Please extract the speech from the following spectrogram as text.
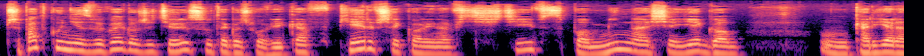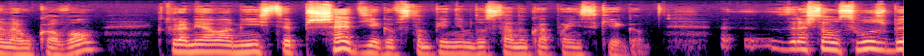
W przypadku niezwykłego życiorysu tego człowieka w pierwszej kolejności wspomina się jego mm, karierę naukową, która miała miejsce przed jego wstąpieniem do stanu kapłańskiego. Zresztą służby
